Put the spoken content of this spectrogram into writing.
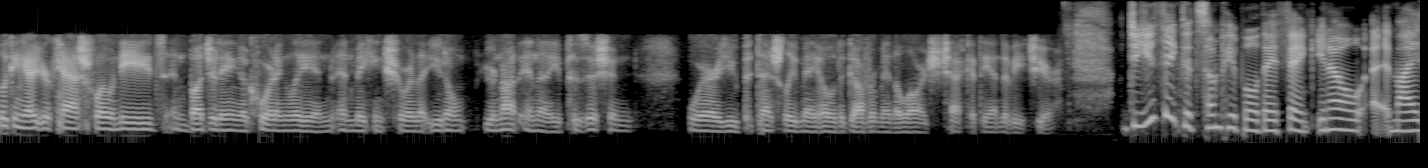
looking at your cash flow needs and budgeting accordingly and and making sure that you don't you're not in a position where you potentially may owe the government a large check at the end of each year. Do you think that some people they think, you know, my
